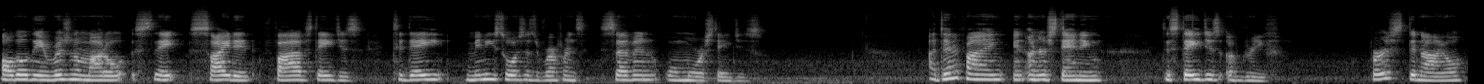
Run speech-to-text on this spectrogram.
although the original model cited five stages, today many sources reference seven or more stages. Identifying and understanding the stages of grief. First, denial.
